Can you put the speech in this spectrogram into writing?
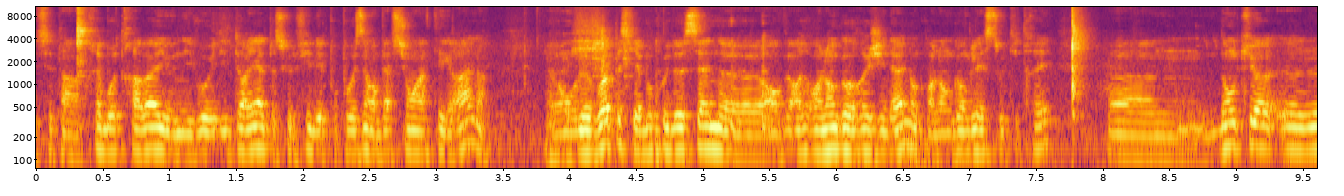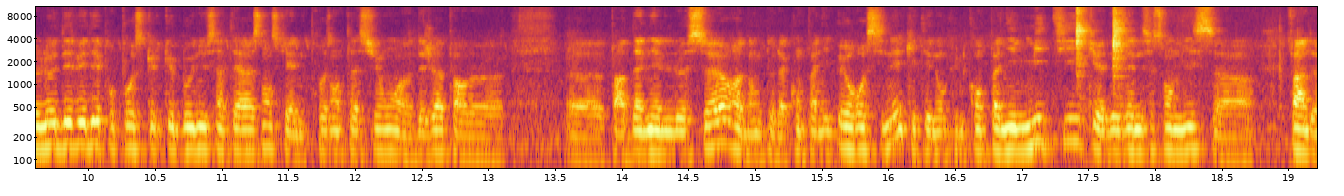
c'est un très beau travail au niveau éditorial parce que le film est proposé en version intégrale. Euh, on le voit parce qu'il y a beaucoup de scènes euh, en, langue originale, donc en langue anglaise sous-titrée. Euh, donc euh, le DVD propose quelques bonus intéressants, parce qu'il y a une présentation euh, déjà par, euh, par Daniel Le Seur, donc de la compagnie Eurociné, qui était donc une compagnie mythique des années 70, euh, enfin de,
